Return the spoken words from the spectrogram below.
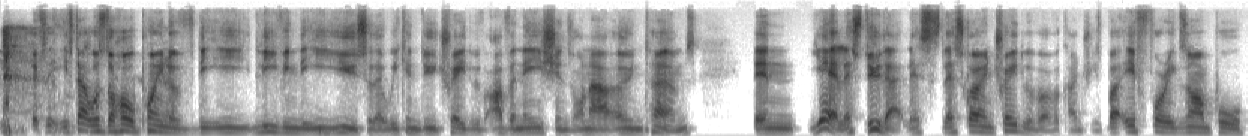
If, if that was the whole point of the E- leaving the EU so that we can do trade with other nations on our own terms, then yeah, let's do that. Let's let's go and trade with other countries. But if, for example,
